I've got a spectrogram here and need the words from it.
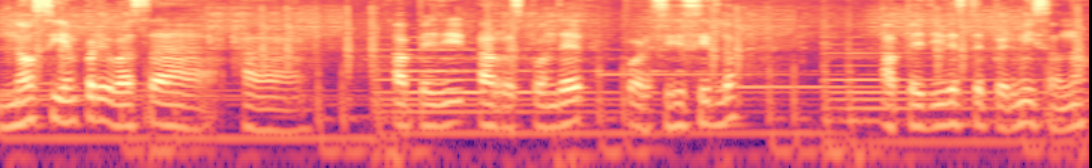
no siempre vas a, a, pedir, a responder, por así decirlo, a pedir este permiso, ¿no?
